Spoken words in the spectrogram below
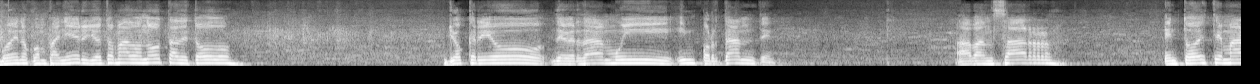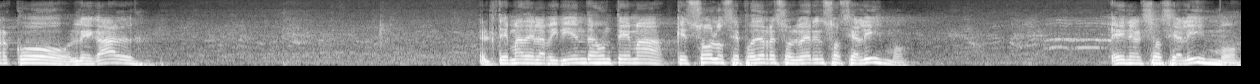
Bueno, compañeros, yo he tomado nota de todo. Yo creo de verdad muy importante avanzar en todo este marco legal. El tema de la vivienda es un tema que solo se puede resolver en socialismo en el socialismo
